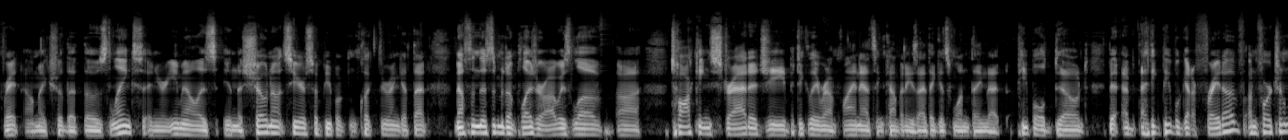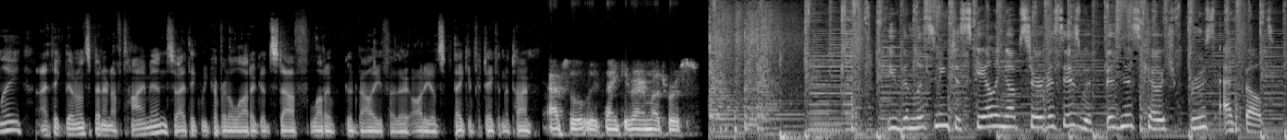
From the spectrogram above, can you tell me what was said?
Great. I'll make sure that those links and your email is in the show notes here so people can click through and get that. Nelson, this has been a pleasure. I always love uh, talking strategy, particularly around finance and companies. I think it's one thing that people don't, I think people get afraid of, unfortunately. I think they don't spend enough time in. So I think we covered a lot of good stuff, a lot of good value for the audience. Thank you for taking the time. Absolutely. Thank you very much, Bruce. You've been listening to Scaling Up Services with business coach Bruce Eckfeldt.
